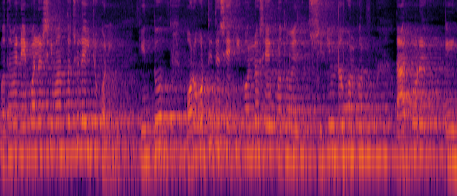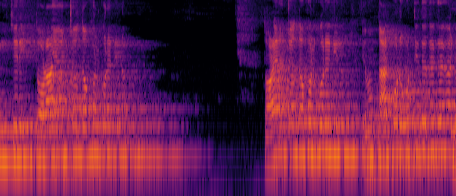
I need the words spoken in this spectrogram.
প্রথমে নেপালের সীমান্ত ছিল এইটুকুনি। কিন্তু পরবর্তীতে সে কী করল? সে প্রথমে সিকিম দখল করল। তারপরে এই নিচের এই তরাই অঞ্চল দখল করে নিল। তরাই অঞ্চল দখল করে নিল এবং তার পরবর্তীতে দেখা গেল,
